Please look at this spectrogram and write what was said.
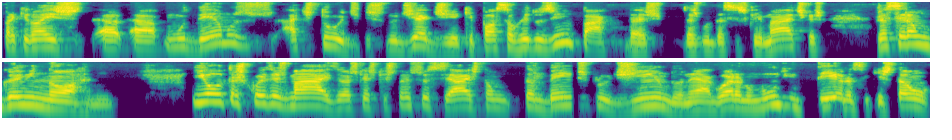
para que nós mudemos atitudes no dia a dia que possam reduzir o impacto das, das mudanças climáticas, já será um ganho enorme. E outras coisas mais. Eu acho que as questões sociais estão também explodindo, né? Agora no mundo inteiro, essa questão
